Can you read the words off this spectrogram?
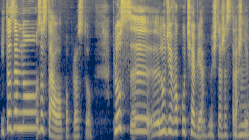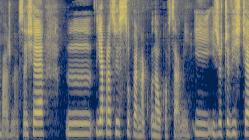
i to ze mną zostało po prostu. Plus y, ludzie wokół ciebie, myślę, że strasznie mhm. ważne. W sensie ja pracuję z super naukowcami i, i rzeczywiście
